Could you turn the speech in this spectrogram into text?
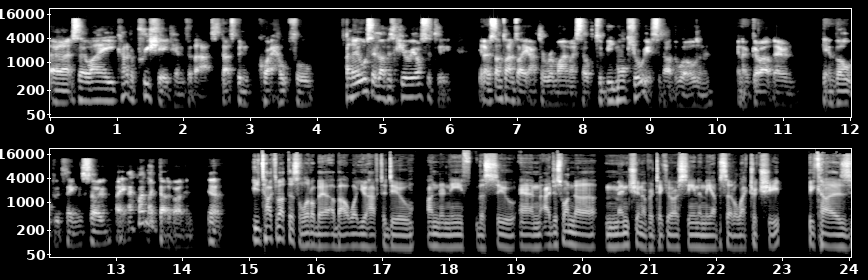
Uh, so I kind of appreciate him for that. That's been quite helpful, and I also love his curiosity. You know, sometimes I have to remind myself to be more curious about the world and you know go out there and get involved with things. So I, I quite like that about him. Yeah. You talked about this a little bit about what you have to do underneath the suit. And I just wanted to mention a particular scene in the episode Electric Sheep because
